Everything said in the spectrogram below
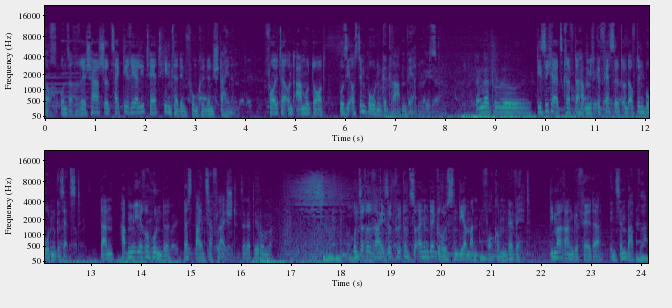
Doch unsere Recherche zeigt die Realität hinter den funkelnden Steinen. Folter und Armut dort, wo sie aus dem Boden gegraben werden. Die Sicherheitskräfte haben mich gefesselt und auf den Boden gesetzt. Dann haben mir ihre Hunde das Bein zerfleischt. Unsere Reise führt uns zu einem der größten Diamantenvorkommen der Welt. Die Marange-Felder in Simbabwe.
